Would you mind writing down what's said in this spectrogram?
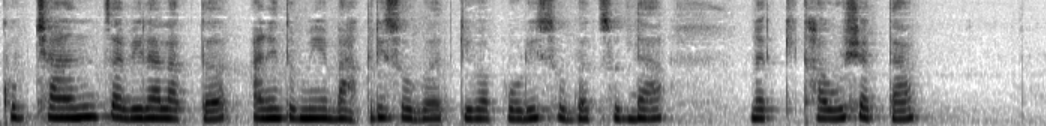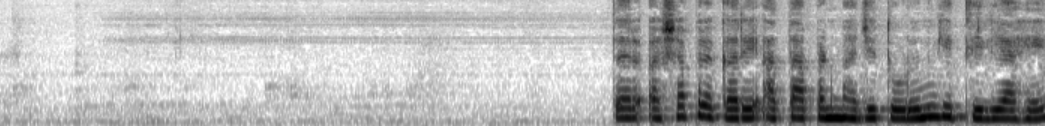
खूप छान चवीला लागतं आणि तुम्ही भाकरीसोबत किंवा पोळीसोबत सुद्धा नक्की खाऊ शकता. तर अशा प्रकारे आता आपण भाजी तोडून घेतलेली आहे.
